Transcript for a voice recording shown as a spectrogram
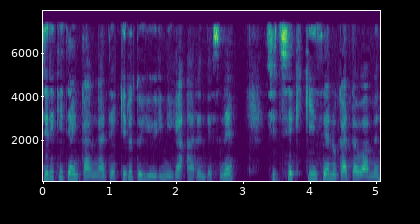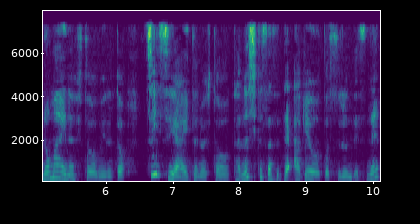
自力転換ができるという意味があるんですね。七石金星の方は目の前の人を見ると、ついつい相手の人を楽しくさせてあげようとするんですね。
